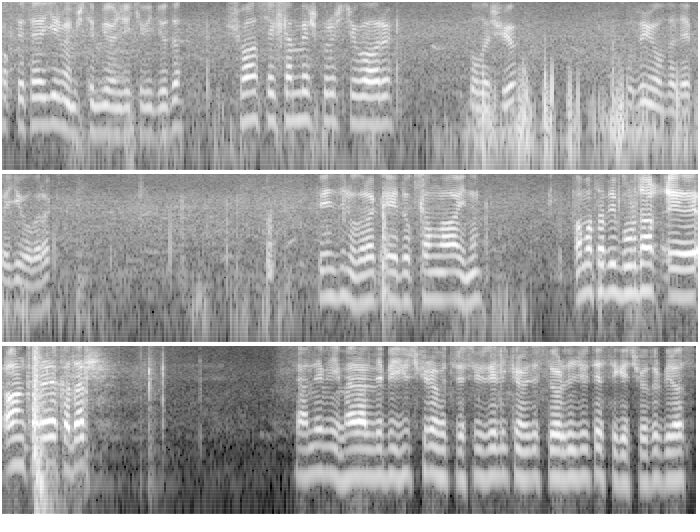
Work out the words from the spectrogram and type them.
çok detaya girmemiştim bir önceki videoda. Şu an 85 kuruş civarı dolaşıyor. Uzun yolda LPG olarak. Benzin olarak E90'la aynı. Ama tabi buradan e, Ankara'ya kadar yani ne bileyim herhalde bir 100 kilometresi 150 kilometresi 4. viteste geçiyordur. Biraz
